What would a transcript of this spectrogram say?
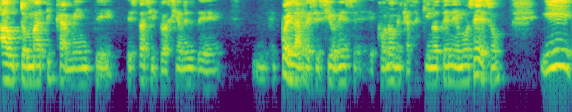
automáticamente estas situaciones de, pues las recesiones económicas. Aquí no tenemos eso y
